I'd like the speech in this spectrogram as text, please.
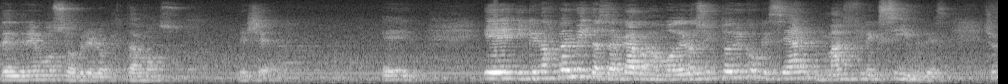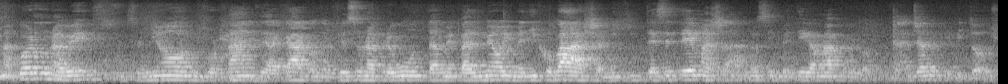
tendremos sobre lo que estamos leyendo. Eh, eh, y que nos permita acercarnos a modelos históricos que sean más flexibles. Yo me acuerdo una vez, un señor importante de acá, cuando le hacer una pregunta, me palmeó y me dijo, vaya, mijita, ese tema ya no se investiga más, pero ya lo escribí todo yo.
